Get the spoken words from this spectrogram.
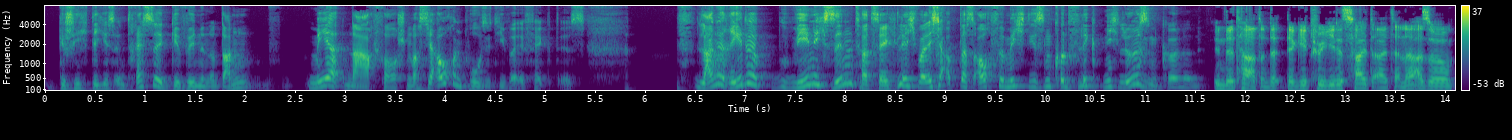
geschichtliches Interesse gewinnen und dann mehr nachforschen, was ja auch ein positiver Effekt ist. Lange Rede, wenig Sinn tatsächlich, weil ich hab das auch für mich diesen Konflikt nicht lösen können. In der Tat, und der, der geht für jedes Zeitalter, ne? Also,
